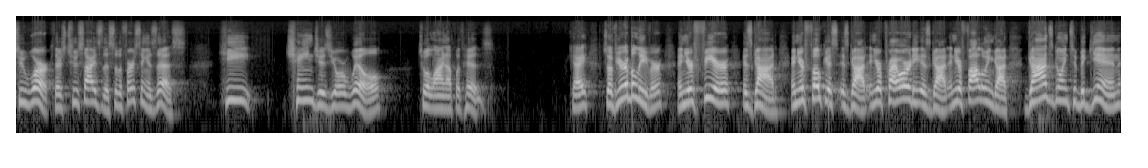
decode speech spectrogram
to work. There's two sides to this. So the first thing is this He changes your will to align up with His. Okay? So if you're a believer and your fear is God, and your focus is God, and your priority is God, and you're following God, God's going to begin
